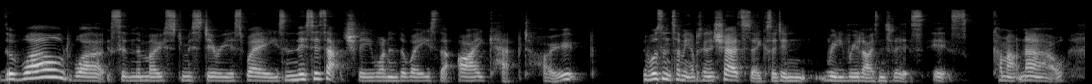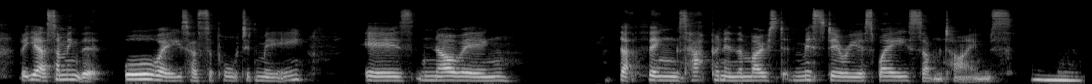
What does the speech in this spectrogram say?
the world works in the most mysterious ways, and this is actually one of the ways that I kept hope. It wasn't something I was going to share today because I didn't really realize until it's it's come out now. But yeah, something that always has supported me is knowing that things happen in the most mysterious ways sometimes mm.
